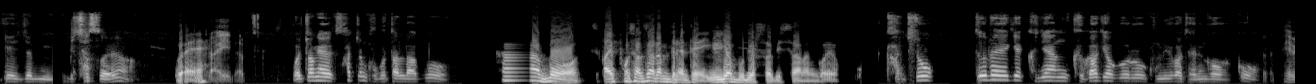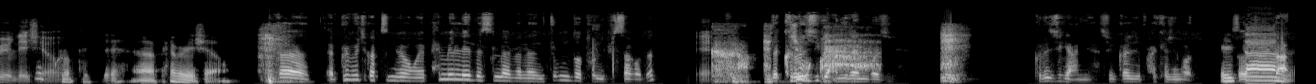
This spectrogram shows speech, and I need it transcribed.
이게 좀 미쳤어요. 왜? 라인업. 월정액 4.99달러고 아, 뭐, 아이폰 산 사람들한테 1년 무료 서비스 하는 거요. 가족들에게 그냥 그 가격으로 공유가 되는 것 같고 family share. 그렇겠지. 아, family share. 그러니까 애플 뮤직 같은 경우에 family를 쓰려면은 좀 더 돈이 비싸거든? 예. 근데 그런 식이 아니라는 거지. 그런 식이 아니야. 지금까지 밝혀진 건. 일단,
